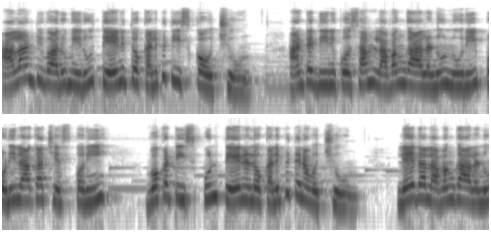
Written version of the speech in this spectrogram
అలాంటి వారు మీరు తేనెతో కలిపి తీసుకోవచ్చు. అంటే దీనికోసం లవంగాలను నూరి పొడిలాగా చేసుకొని ఒక టీ స్పూన్ తేనెలో కలిపి తినవచ్చు. లేదా లవంగాలను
